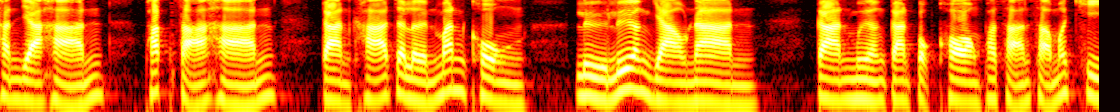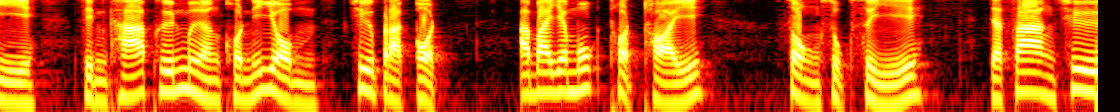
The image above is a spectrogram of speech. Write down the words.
ธัญญาหาร พักษาหาร การค้าเจริญมั่นคง ลือเรื่องยาวนาน การเมืองการปกครองผสานสามัคคี สินค้าพื้นเมืองคนนิยม ชื่อปรากฏ อบายมุกถดถอย ส่งสุขสี จะสร้างชื่อ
